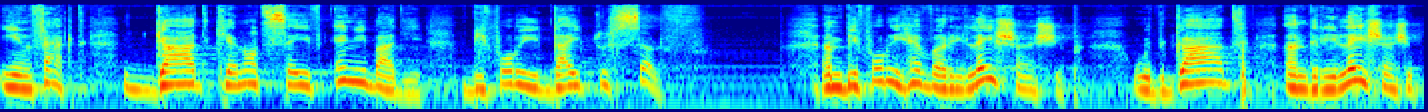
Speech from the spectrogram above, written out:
In fact, God cannot save anybody before we die to self. And before we have a relationship with God and relationship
